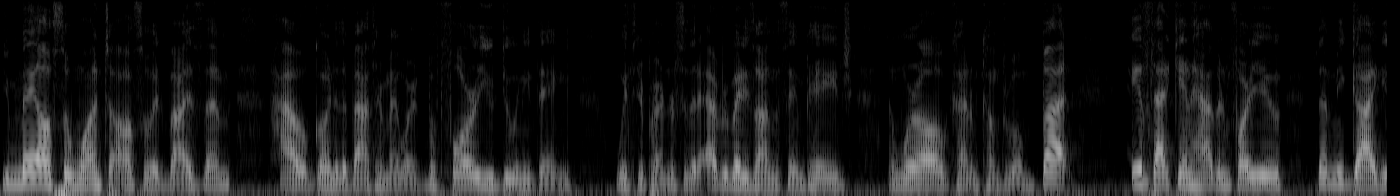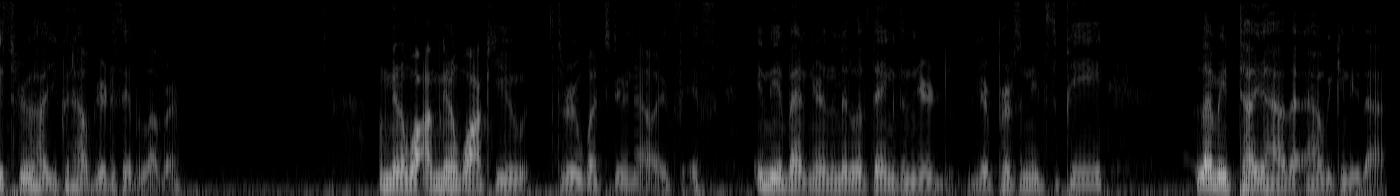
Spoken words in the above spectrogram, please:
you may also want to also advise them how going to the bathroom might work before you do anything with your partner so that everybody's on the same page and we're all kind of comfortable. But if that can happen for you, let me guide you through how you could help your disabled lover. I'm gonna wa- I'm gonna walk you through what to do now. If if in the event you're in the middle of things and your your person needs to pee, let me tell you how that how we can do that.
